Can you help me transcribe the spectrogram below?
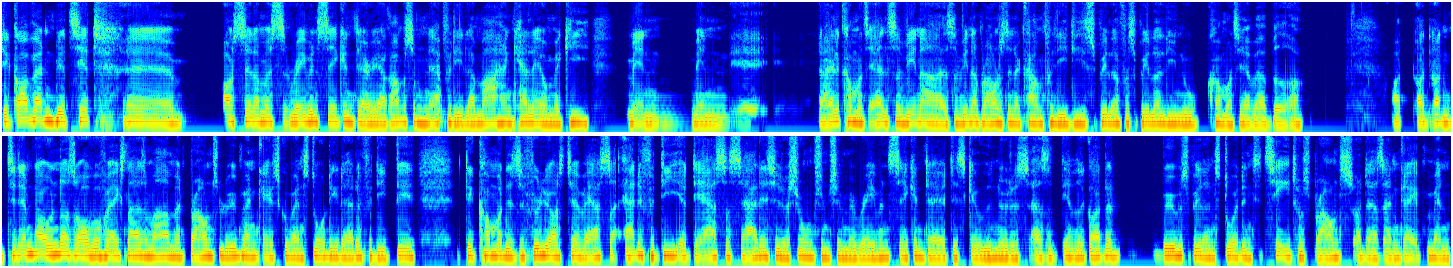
det kan godt være, at den bliver tæt, øh, også selvom Ravens secondary er ramt, som den er, fordi Lamar han kan lave magi, men, men øh, når alle kommer til alt, så vinder, så vinder Browns den her kamp, fordi de spiller for spiller lige nu kommer til at være bedre. Og, og, og til dem, der undrer sig over, hvorfor jeg ikke snakker så meget om, at Browns løbeangreb skulle være en stor del af det, fordi det, det kommer det selvfølgelig også til at være, så er det fordi, at det er så særlig situation, synes jeg, med Ravens secondary, det skal udnyttes. Altså, jeg ved godt, at løbespil er en stor identitet hos Browns og deres angreb, men,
